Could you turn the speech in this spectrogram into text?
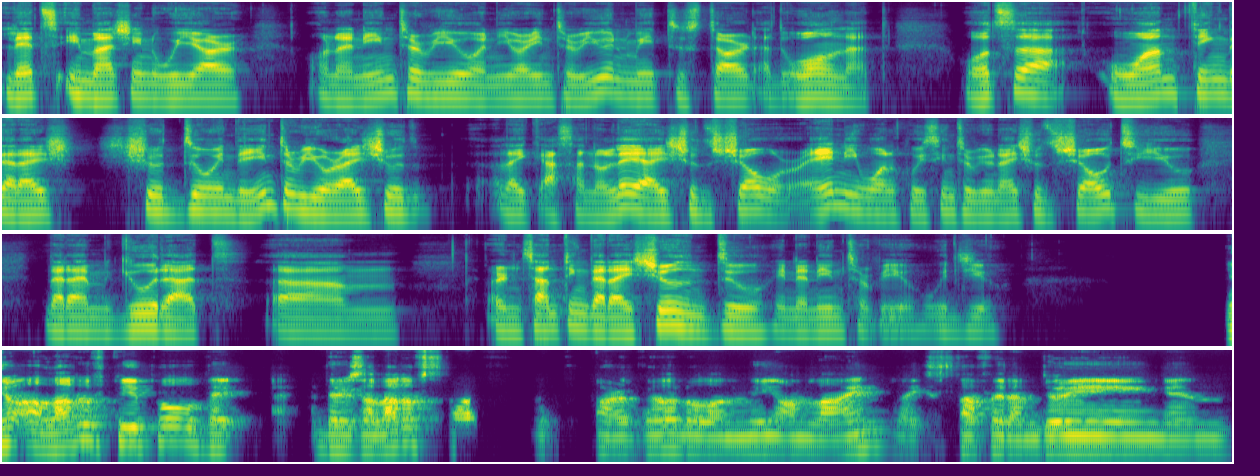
let's imagine we are on an interview and you are interviewing me to start at Walnut. What's the one thing that I sh- should do in the interview, or I should like as an Ole, I should show, or anyone who is interviewing, I should show to you that I'm good at, um, or something that I shouldn't do in an interview with you? You know, a lot of people, they, there's a lot of stuff that are available on me online, like stuff that I'm doing and,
